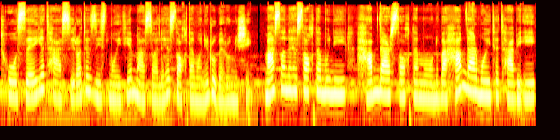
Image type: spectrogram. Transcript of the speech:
توسعه تاثیرات زیست محیطی مصالح ساختمانی روبرو میشیم. مصالح ساختمانی هم در ساختمون و هم در محیط طبیعی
